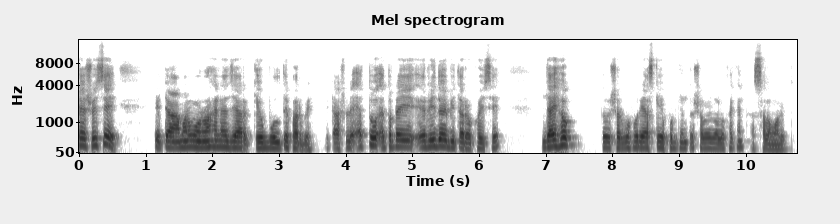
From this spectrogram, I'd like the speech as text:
শেষ হয়েছে এটা আমার মনে হয় না যে আর কেউ বলতে পারবে। এটা আসলে এত, এতটাই হৃদয় বিতারক হয়েছে যাই হোক, তো সর্বোপরি আজকে এ পর্যন্ত সবাই ভালো থাকেন। আসসালামু আলাইকুম।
